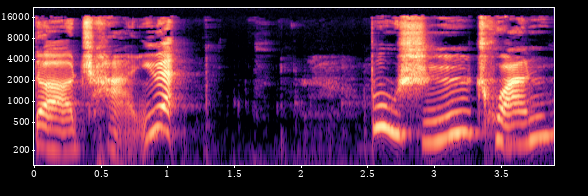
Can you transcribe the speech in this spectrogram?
的禅院，不时传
